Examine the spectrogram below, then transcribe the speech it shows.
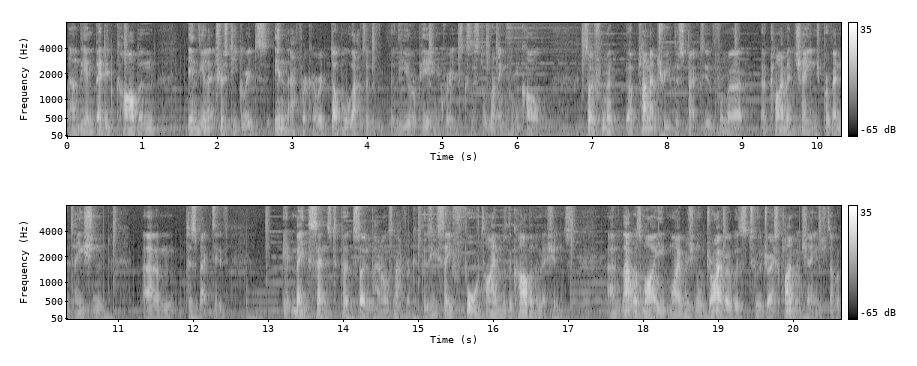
and the embedded carbon in the electricity grids in Africa are double that of, the European grids because they're still running from coal. So from a, a planetary perspective, from a, a climate change prevention um, perspective, it makes sense to put solar panels in Africa because you save four times the carbon emissions. And that was my, my original driver was to address climate change. I'm a,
